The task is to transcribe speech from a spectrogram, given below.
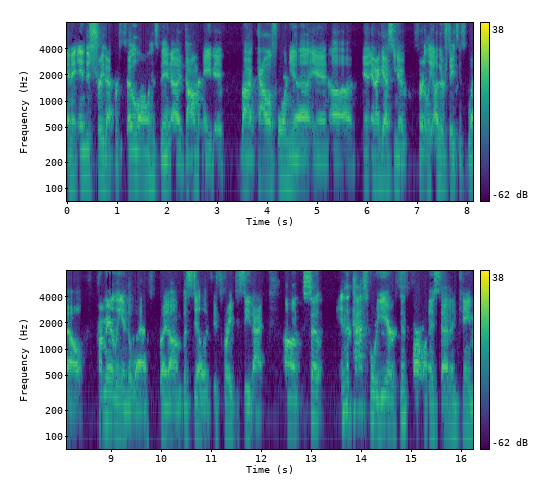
In an industry that for so long has been uh, dominated by California and, uh, and, and I guess you know certainly other states as well, primarily in the West. But um, but still, it's, it's great to see that. Um, so in the past four years, since Part 107 came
